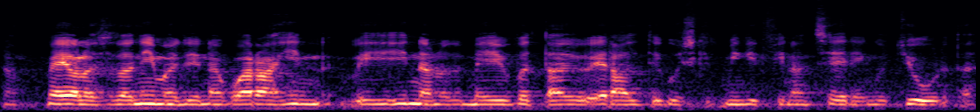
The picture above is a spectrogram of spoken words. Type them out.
noh, me ei ole seda niimoodi nagu ära hin- või hinnanud, me ei võta ju eraldi kuskilt mingit finantseeringut juurde.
